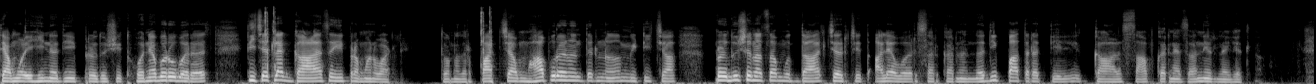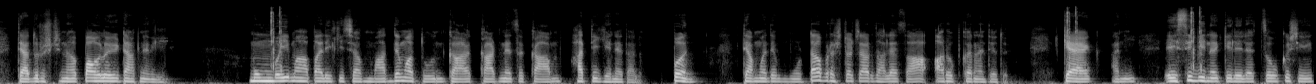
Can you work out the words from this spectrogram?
त्यामुळे ही नदी प्रदूषित होण्याबरोबरच तिच्यातल्या गाळाचंही प्रमाण वाढले दोन हजार पाचच्या महापुरानंतरनं मिठीच्या प्रदूषणाचा मुद्दा चर्चेत आल्यावर सरकारनं नदी पात्रातील गाळ साफ करण्याचा निर्णय घेतला. त्या दृष्टीनं पावलंही टाकण्यात गेली. मुंबई महापालिकेच्या माध्यमातून गाळ काढण्याचं काम हाती घेण्यात आलं. पण त्यामध्ये मोठा भ्रष्टाचार झाल्याचा आरोप करण्यात येतोय. कॅग आणि ए सी बीनं केलेल्या चौकशीत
